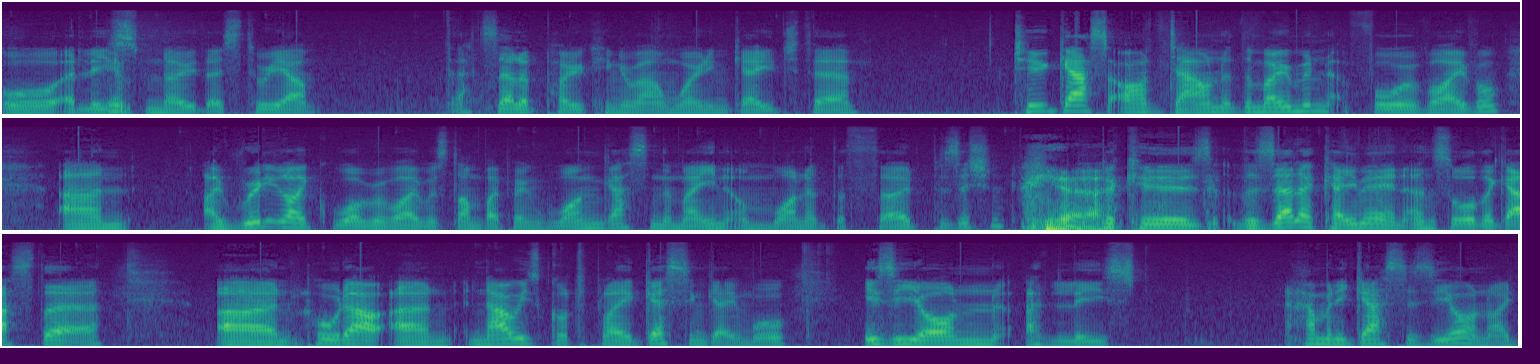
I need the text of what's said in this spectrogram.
or at least know there's three out. That Zealot poking around won't engage there. Two gas are down at the moment for Revival, and I really like what Revival's done by putting one gas in the main and one at the third position, Yeah. because the Zealot came in and saw the gas there, and pulled out, and now he's got to play a guessing game. Well, is he on at least how many gas is he on? I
